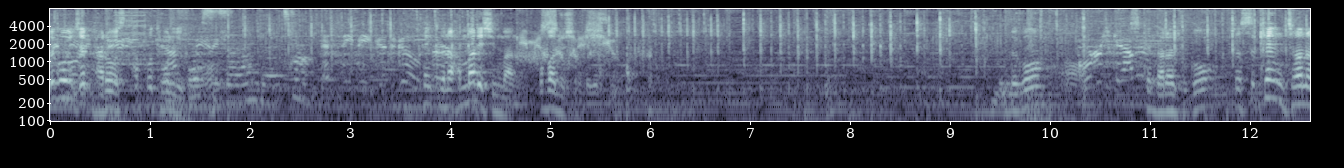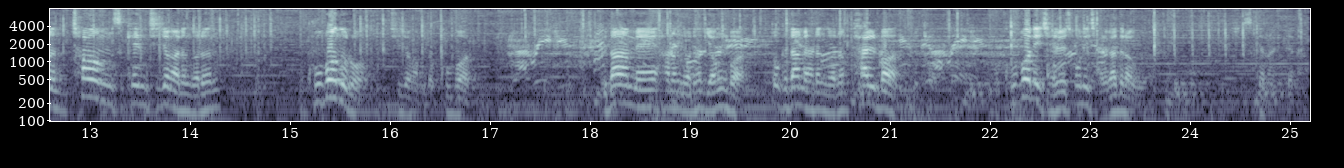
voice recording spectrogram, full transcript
그리고 이제 바로 스타포트 올리고. 탱크는 한 마리씩만 뽑아주시면 되겠습니다. 그리고 어, 스캔 달아주고 저 스캔 저는 처음 스캔 지정하는 거는 9번으로 지정합니다. 9번. 그 다음에 하는 거는 0번. 또 그 다음에 하는 거는 8번. 이렇게. 9번이 제일 손이 잘 가더라고요. 스캔할 때는.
